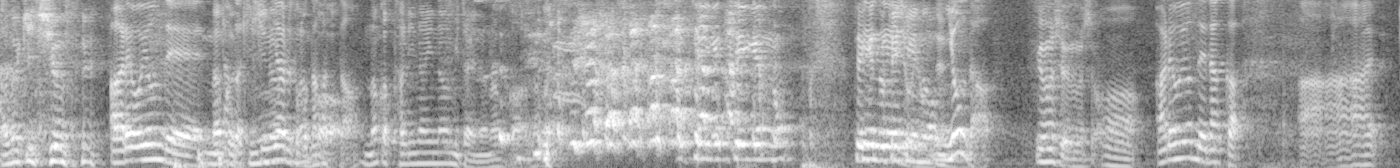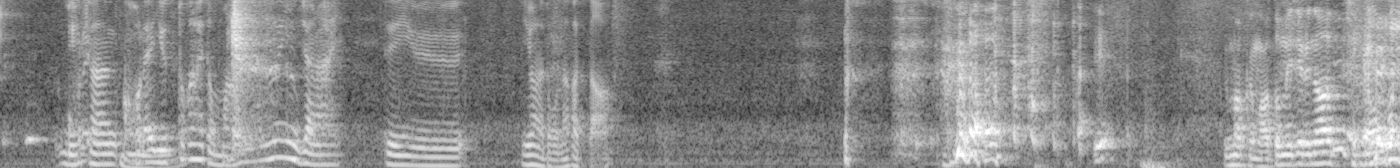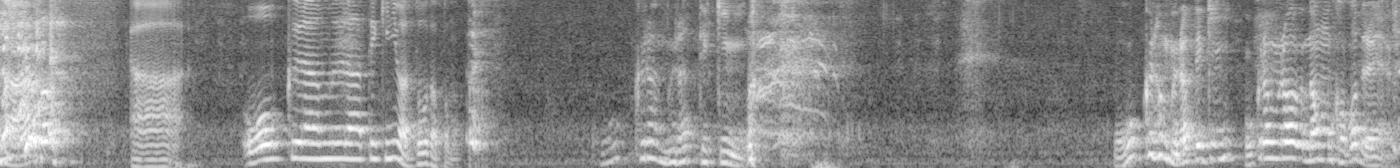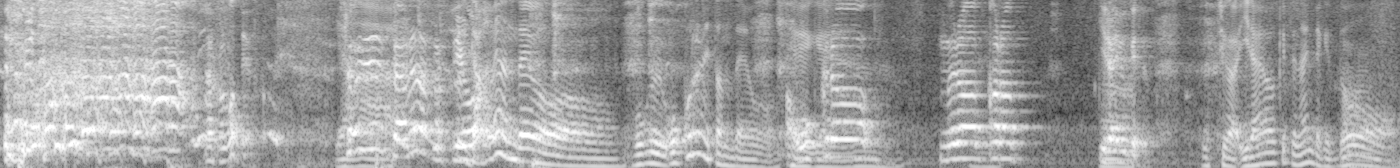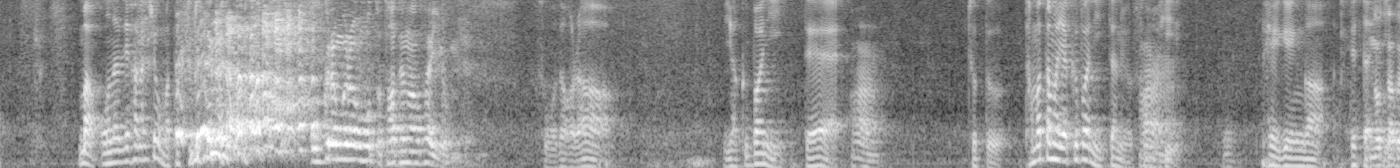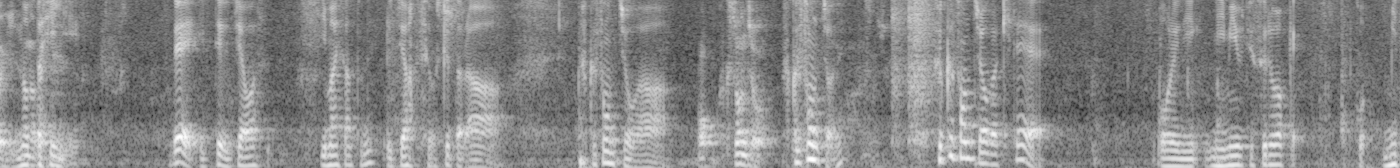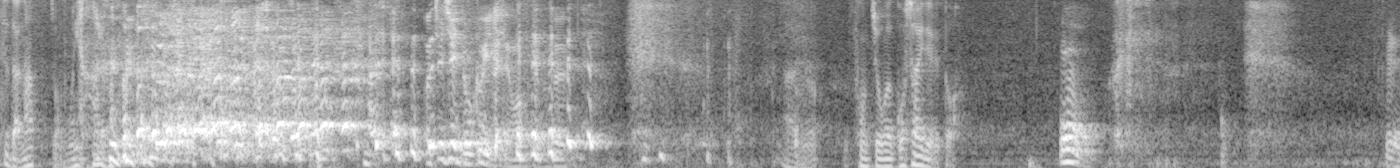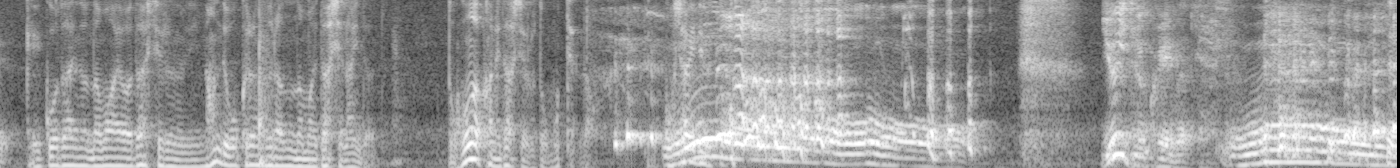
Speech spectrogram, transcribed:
あの記事読んであれを読んでなんか気気になるとこなかった？なんかなんか足りないなみたいななんか。提言提言の？提言の記事を読んで。読んだ？読みました読みました。ああれを読んでなんかああリスさんこれ言っとかないとまずいんじゃないっていうようなとこなかった？うまくまとめてるなって ああ大倉村的にはどうだと思った？大倉村的に？大倉村的？に大倉村何もかかってないじゃないですかなんかかかってんですか？それでダメなんだってよ。ダメなんだよ。僕怒られたんだよ。大倉村から依頼を受けてた違う依頼は受けてないんだけど、まあ同じ話をまたするんだけど 大倉村をもっと建てなさいよみたいそうだから役場に行ってなはちょっとたまたま役場に行ったのよその日、はい提言が出た日乗った時乗った日に。で行って打ち合わせ今井さんとね打ち合わせをしてたら副村長がいお副村長。副村長ね。副村長。が来て俺に耳打ちするわけ。こう密だなって思いながら。ちょいちょい毒入れてますけどね。あの村長が5歳出ると。おう。おう稽古台の名前は出してるのになんで大倉村の名前出してないんだどこが金出してると思ってんだ5歳出ると。おー。唯一のクレームが来たらしいそ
